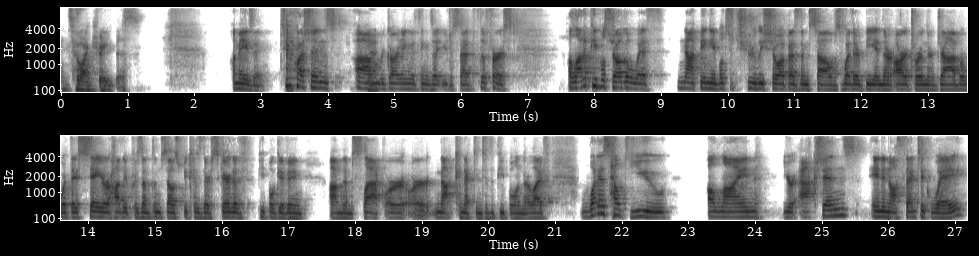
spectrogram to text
until I create this. Amazing. Two questions um, yeah. regarding the things that you just said. The first, a lot of people struggle with not being able to truly show up as themselves, whether it be in their art or in their job or what they say or how they present themselves because they're scared of people giving um, them slack or, or not connecting to the people in their life. What has helped you align your actions in an authentic way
